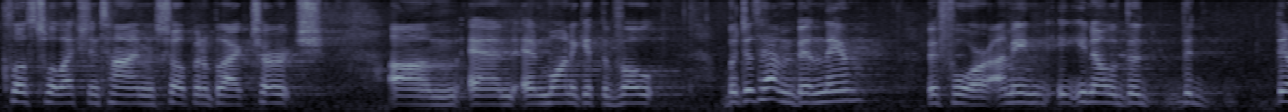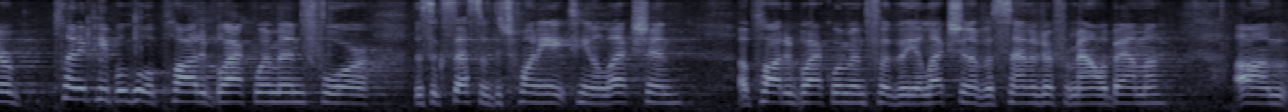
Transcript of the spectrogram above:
close to election time and show up in a black church um, and, and want to get the vote, but just haven't been there before. I mean, you know, the, the, there are plenty of people who applauded black women for the success of the 2018 election applauded black women for the election of a senator from Alabama. Um,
